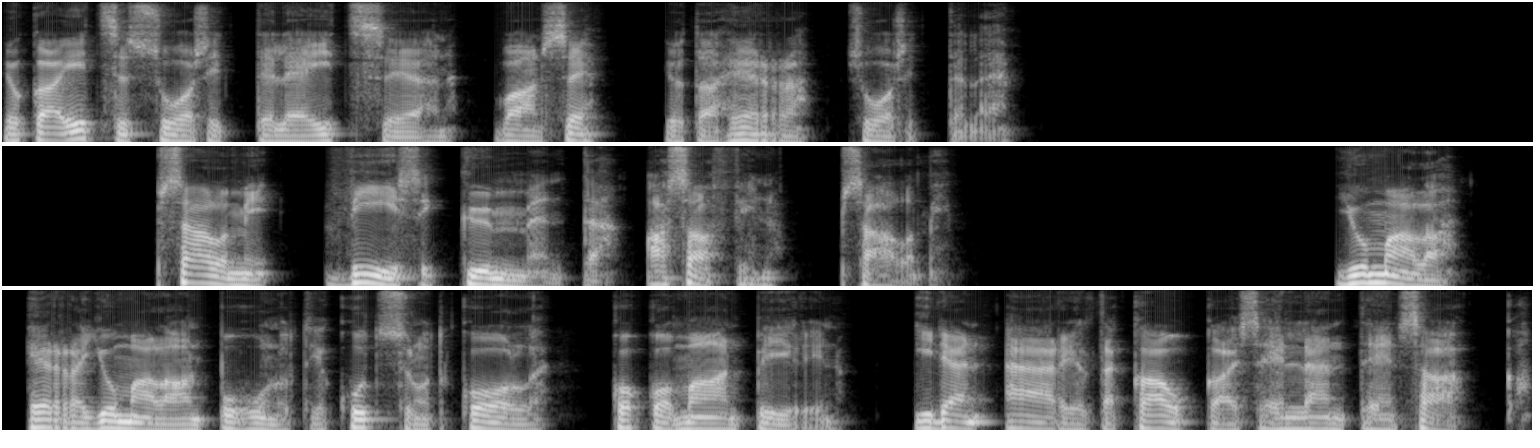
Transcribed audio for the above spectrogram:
joka itse suosittelee itseään, vaan se, jota Herra suosittelee. Psalmi 50, Asafin psalmi. Jumala, Herra Jumala on puhunut ja kutsunut koolle koko maan piirin, idän ääriltä kaukaiseen länteen saakka.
